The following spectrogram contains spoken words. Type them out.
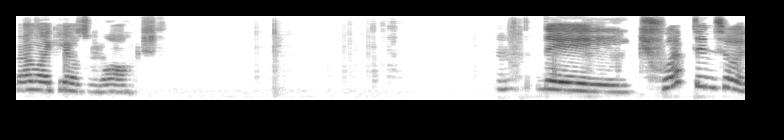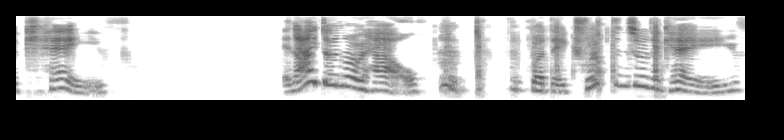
Felt like he was watched. They tripped into a cave. And I don't know how, but they tripped into the cave.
